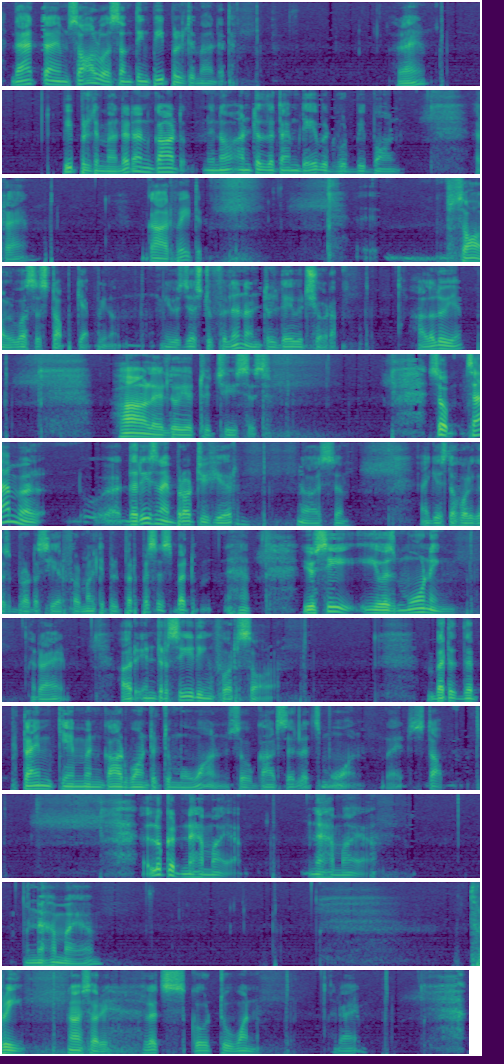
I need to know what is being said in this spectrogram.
That time, Saul was something people demanded, right? People demanded, and God, you know, until the time David would be born, right? God waited. Saul was a stopgap, you know. He was just to fill in until David showed up. Hallelujah. Hallelujah to Jesus. So, Samuel, uh, the reason I brought you here was, uh, I guess the Holy Ghost brought us here for multiple purposes, but you see, he was mourning, right, or interceding for Saul. But the time came when God wanted to move on. So God said, let's move on, right? Stop. Look at Nehemiah. Nehemiah. Nehemiah 3. No, sorry. Let's go to 1. Right?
